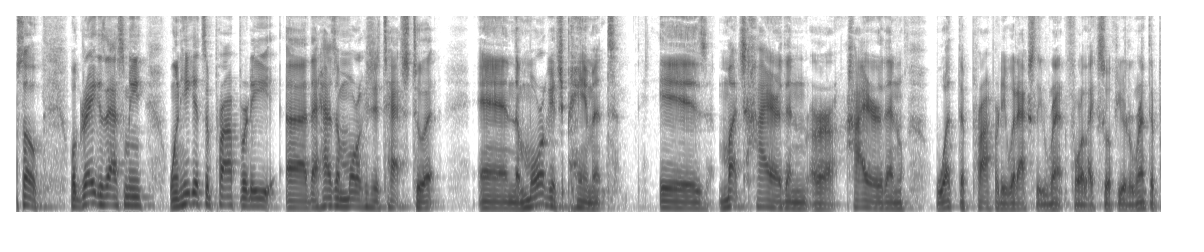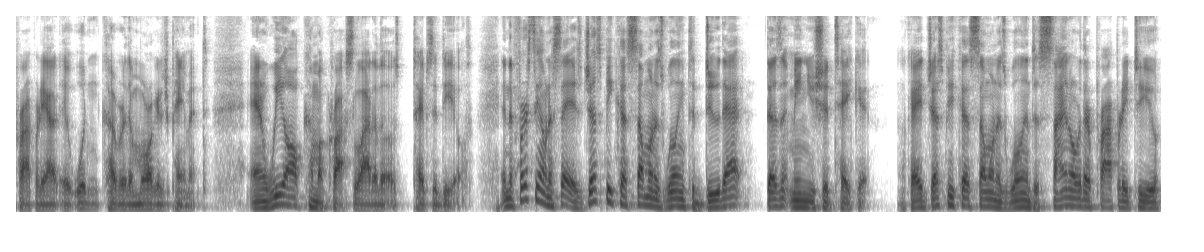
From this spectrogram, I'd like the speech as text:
So, what Greg is asking me when he gets a property uh, that has a mortgage attached to it, and the mortgage payment is much higher than or higher than what the property would actually rent for. Like so if you were to rent the property out, it wouldn't cover the mortgage payment. And we all come across a lot of those types of deals. And the first thing I want to say is just because someone is willing to do that doesn't mean you should take it. Okay? Just because someone is willing to sign over their property to you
